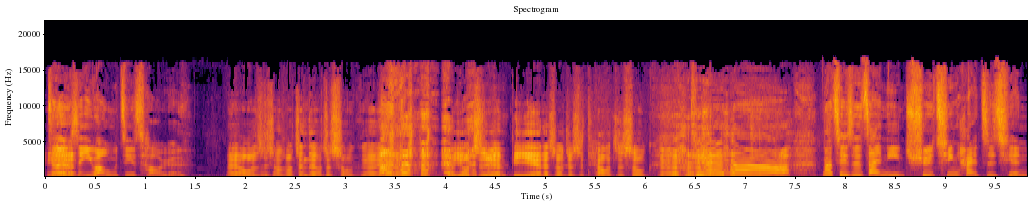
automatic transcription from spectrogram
真的是一望无际草原。没有，我是想说，真的有这首歌，因为 我幼稚园毕业的时候就是跳这首歌。天哪！那其实，在你去青海之前，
